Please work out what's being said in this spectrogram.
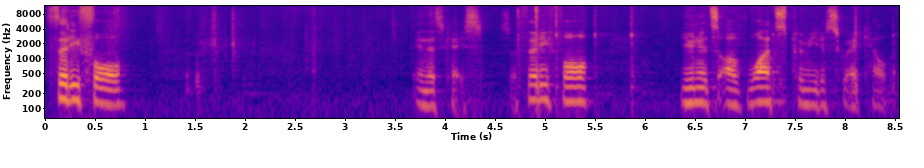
34 in this case. So 34 units of watts per meter squared Kelvin.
